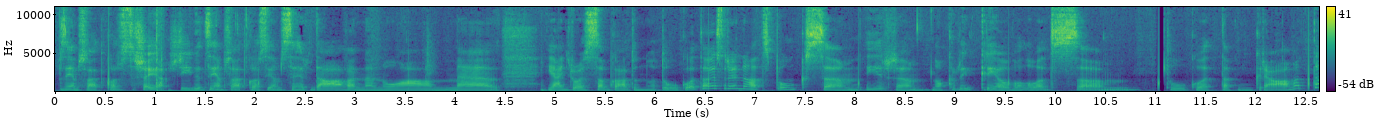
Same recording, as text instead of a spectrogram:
Ziemassvētkos, šajā, šī gada Ziemassvētkos jums ir dāvana no um, Jāņa Rosas apgāda un no tulkotājas Renāts Punks. Um, ir um, no krievu valodas um, tulkota grāmata,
